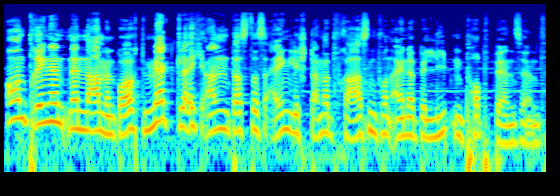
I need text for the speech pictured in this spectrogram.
und dringend einen Namen braucht, merkt gleich an, dass das eigentlich Standardphrasen von einer beliebten beliebten Popband sind.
